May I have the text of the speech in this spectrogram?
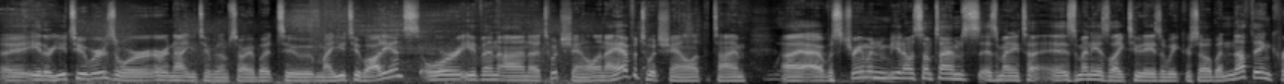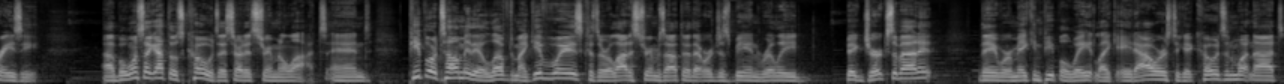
uh, either YouTubers or, or not YouTubers, I'm sorry, but to my YouTube audience or even on a Twitch channel. And I have a Twitch channel at the time. I, I was streaming, you know, sometimes as many as many as like two days a week or so, but nothing crazy. Uh, but once I got those codes, I started streaming a lot. And people are telling me they loved my giveaways because there were a lot of streamers out there that were just being really big jerks about it. They were making people wait like eight hours to get codes and whatnot.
